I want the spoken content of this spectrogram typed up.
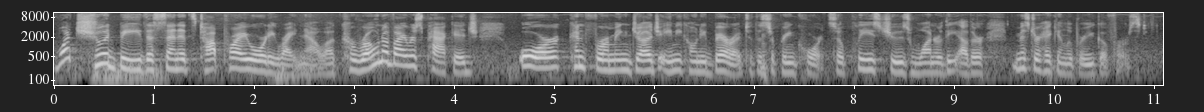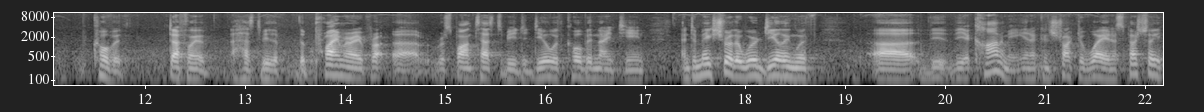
What should be the Senate's top priority right now? A coronavirus package or confirming Judge Amy Coney Barrett to the Supreme Court? So please choose one or the other. Mr. Hickenlooper, you go first. COVID definitely has to be the, the primary uh, response has to be to deal with COVID-19 and to make sure that we're dealing with uh, the, the economy in a constructive way, and especially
